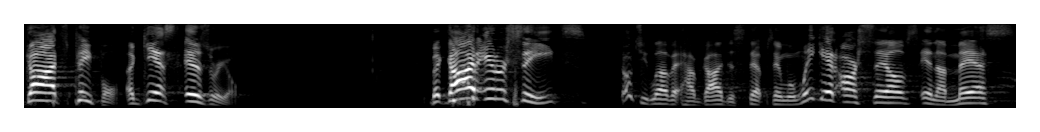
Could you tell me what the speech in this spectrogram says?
God's people, against Israel. But God intercedes. Don't you love it how God just steps in? When we get ourselves in a mess,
